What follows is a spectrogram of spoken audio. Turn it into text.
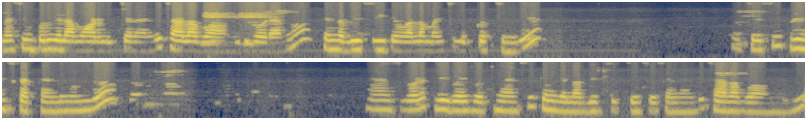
ఇలా సింపుల్గా ఇలా మోడల్ ఇచ్చానండి చాలా బాగుంది ఇది కూడాను. కింద బీచ్ తీయటం వల్ల మంచి లుక్ వచ్చింది. వచ్చేసి ప్రింట్స్ కట్ అండి ముందు. హ్యాండ్స్ కూడా త్రీ బై ఫోర్ హ్యాండ్స్ కింద ఇలా బిట్స్ ఇచ్చేసేసానండి చాలా బాగుంది.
